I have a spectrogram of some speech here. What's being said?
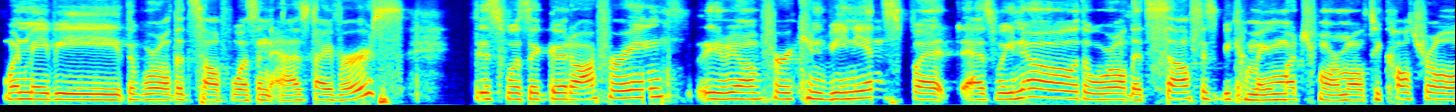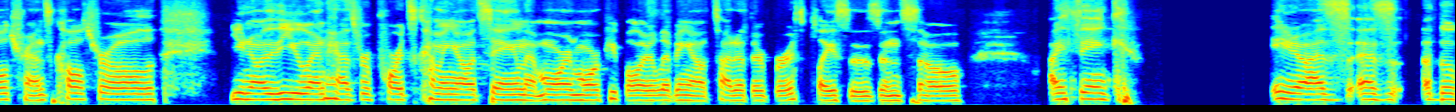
when maybe the world itself wasn't as diverse, this was a good offering, you know, for convenience. But as we know, the world itself is becoming much more multicultural, transcultural. You know, the UN has reports coming out saying that more and more people are living outside of their birthplaces, and so I think. You know, as as the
